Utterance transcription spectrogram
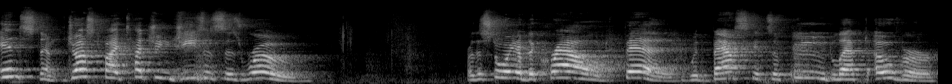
instant just by touching Jesus' robe. Or the story of the crowd fed with baskets of food left over.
